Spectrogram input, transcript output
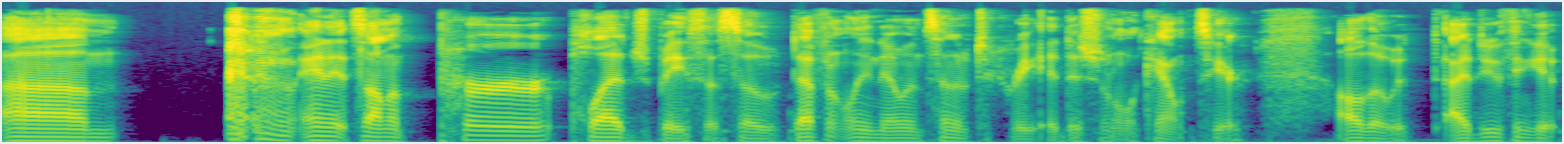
um, and it's on a per pledge basis. So definitely no incentive to create additional accounts here. Although it, I do think it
